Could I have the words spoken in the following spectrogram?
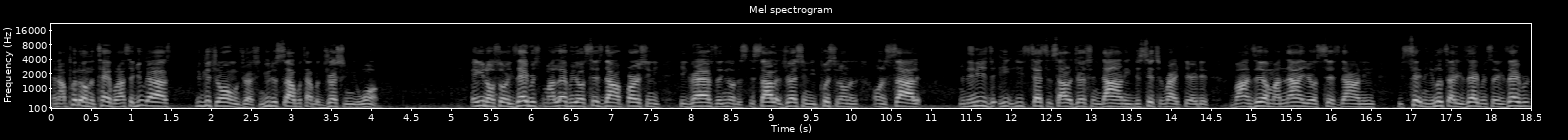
And I put it on the table. And I said, you guys, you get your own dressing. You decide what type of dressing you want. And you know, so Xavier, my 11 year old, sits down first and he, he grabs the, you know, the, the salad dressing and he puts it on the, on the salad. And then he's, he, he sets the salad dressing down. He just sits it right there. Then Vonzel, my nine-year-old, sits down. He, he's sitting. He looks at Xavier and says, Xavier,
